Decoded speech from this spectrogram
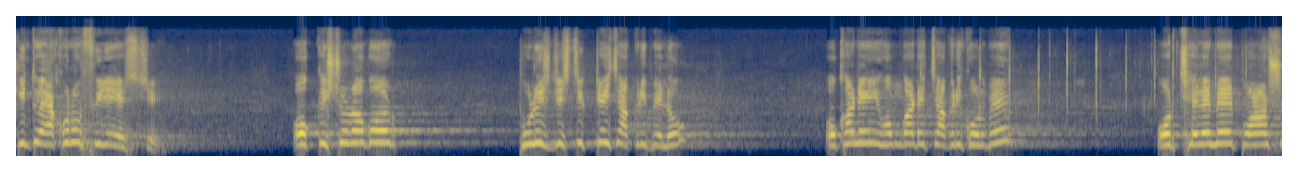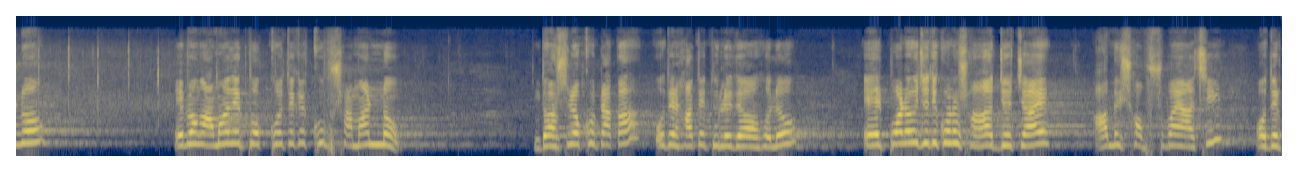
কিন্তু এখনও ফিরে এসছে। ও কৃষ্ণনগর পুলিশ ডিস্ট্রিক্টেই চাকরি পেল। ওখানেই হোমগার্ডের চাকরি করবে। ওর ছেলে মেয়ের পড়াশুনো এবং আমাদের পক্ষ থেকে খুব সামান্য দশ লক্ষ টাকা ওদের হাতে তুলে দেওয়া হলো। এরপরেও যদি কোনো সাহায্য চায়, আমি সবসময় আছি ওদের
